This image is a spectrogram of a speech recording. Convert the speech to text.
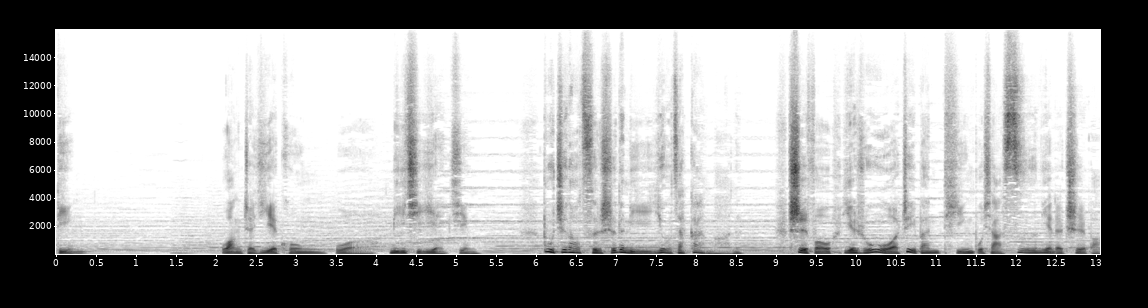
定。望着夜空，我眯起眼睛，不知道此时的你又在干嘛呢？是否也如我这般停不下思念的翅膀？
